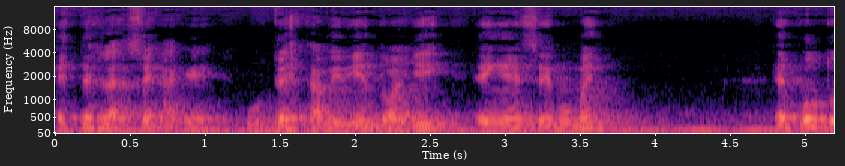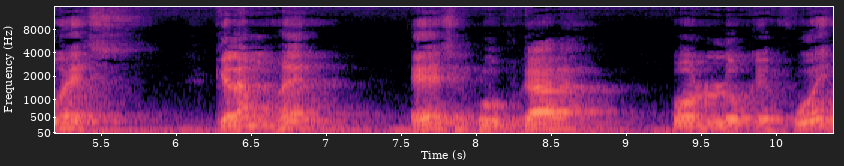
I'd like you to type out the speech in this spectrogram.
Esta es la escena que usted está viviendo allí en ese momento. El punto es que la mujer es juzgada por lo que fue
